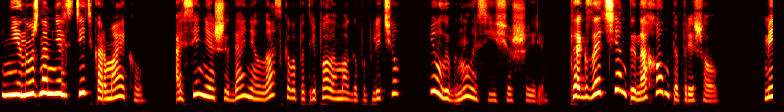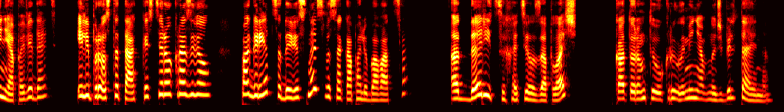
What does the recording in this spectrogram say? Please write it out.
«Не нужно мне льстить, Кармайкл!» Осенняя ожидание ласково потрепала мага по плечу и улыбнулась еще шире. «Так зачем ты на холм-то пришел? Меня повидать? Или просто так костерок развел? Погреться до весны свысока полюбоваться?» «Отдариться хотел за плащ, которым ты укрыла меня в ночь Бельтайна».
